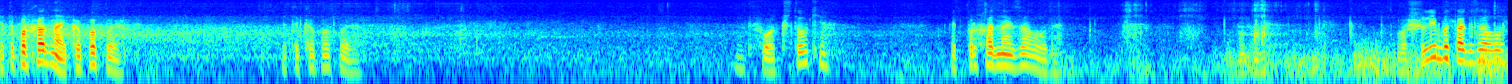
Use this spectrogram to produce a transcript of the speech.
Это проходная КПП. Это КПП. Вот флагштоки. Это проходная завода. Вошли бы так завод.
